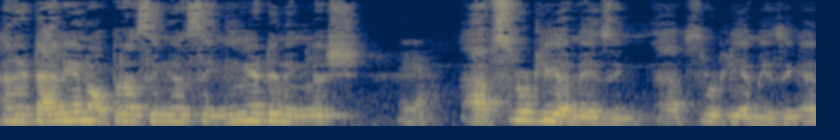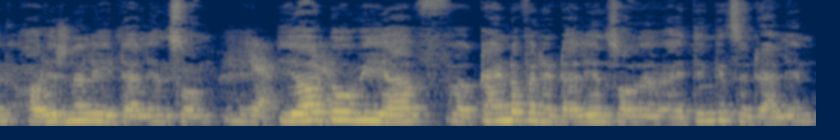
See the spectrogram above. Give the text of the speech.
an Italian opera singer singing it in English absolutely amazing. Absolutely amazing. And originally italian song. Yeah year yeah. two we have kind of an italian song. I think it's italian.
